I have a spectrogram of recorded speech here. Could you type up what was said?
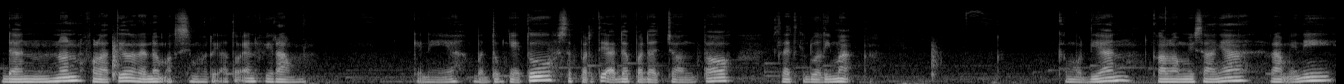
dan non volatile random access memory atau NVRAM. Gini ya, bentuknya itu seperti ada pada contoh slide ke-25. Kemudian kalau misalnya RAM ini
